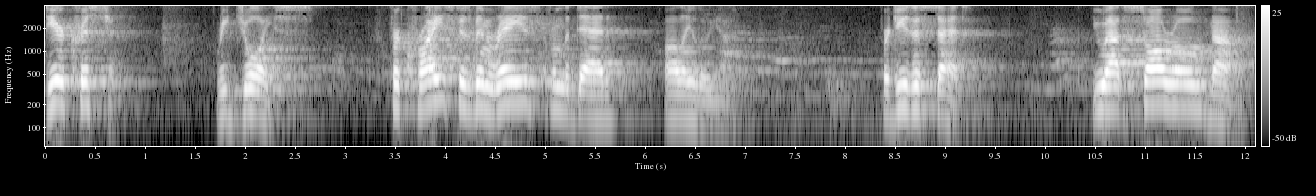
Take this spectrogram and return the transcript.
Dear Christian, rejoice. For Christ has been raised from the dead. Alleluia. For Jesus said, You have sorrow now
